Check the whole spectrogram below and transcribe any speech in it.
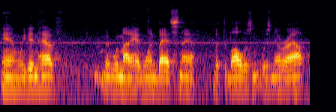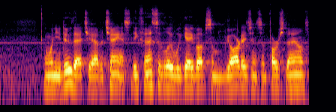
and we didn't have. We might have had one bad snap, but the ball was was never out. And when you do that, you have a chance. Defensively, we gave up some yardage and some first downs,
